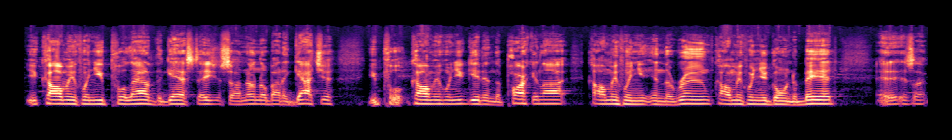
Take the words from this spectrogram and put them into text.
You call me when you pull out of the gas station, so I know nobody got you. You pull, call me when you get in the parking lot. Call me when you're in the room. Call me when you're going to bed. It's like,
